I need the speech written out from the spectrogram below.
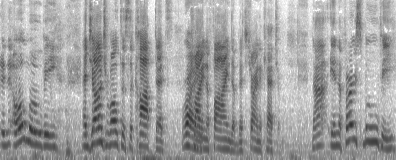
in the old movie, and John Travolta's the cop that's Right. trying to find him, that's trying to catch him. Now in the first movie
